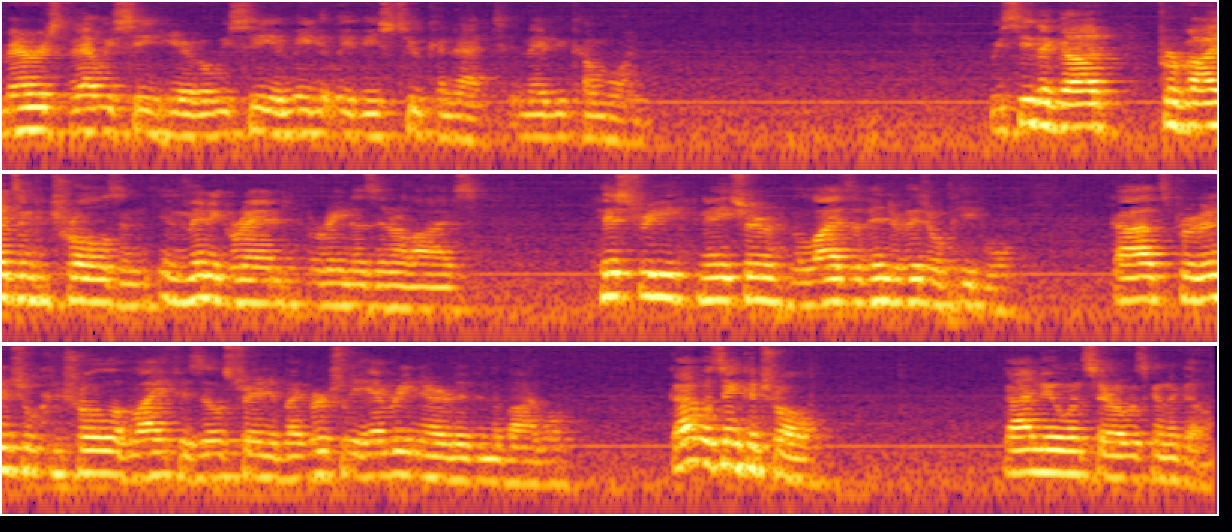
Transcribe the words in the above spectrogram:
marriage that we see here, but we see immediately these two connect and they become one. We see that God provides and controls in, in many grand arenas in our lives history, nature, the lives of individual people. God's providential control of life is illustrated by virtually every narrative in the Bible. God was in control. God knew when Sarah was going to go.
